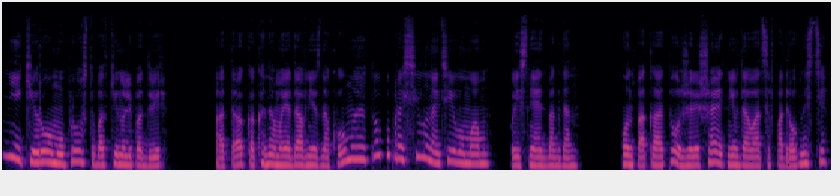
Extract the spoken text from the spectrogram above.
Ники Рому просто подкинули под дверь. А так как она моя давняя знакомая, то попросила найти его маму, поясняет Богдан. Он пока тоже решает не вдаваться в подробности,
